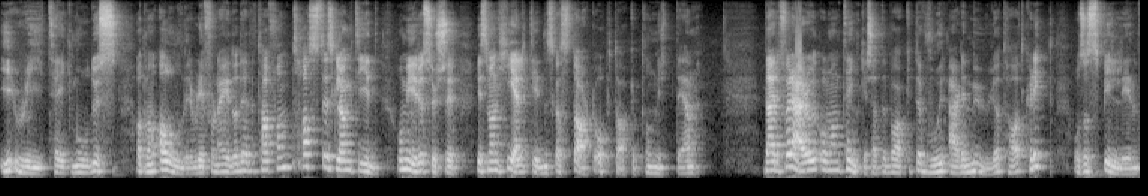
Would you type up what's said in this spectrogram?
i retake-modus, at man aldri blir fornøyd, og det tar fantastisk lang tid og mye ressurser hvis man hele tiden skal starte opptaket på nytt igjen. Derfor er det om man tenker seg tilbake til hvor er det mulig å ta et klipp, og så spille inn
